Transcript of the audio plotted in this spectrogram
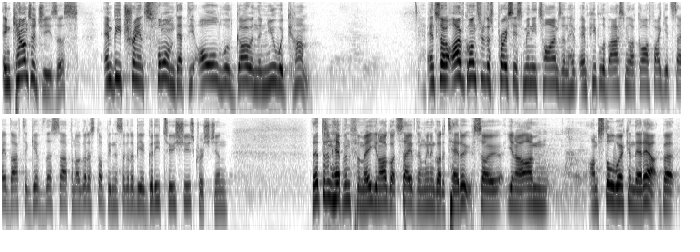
encounter Jesus and be transformed, that the old would go and the new would come. And so I've gone through this process many times, and, have, and people have asked me, like, oh, if I get saved, I have to give this up, and I've got to stop being this, I've got to be a goody two shoes Christian. That didn't happen for me. You know, I got saved and went and got a tattoo. So, you know, I'm, I'm still working that out. But,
